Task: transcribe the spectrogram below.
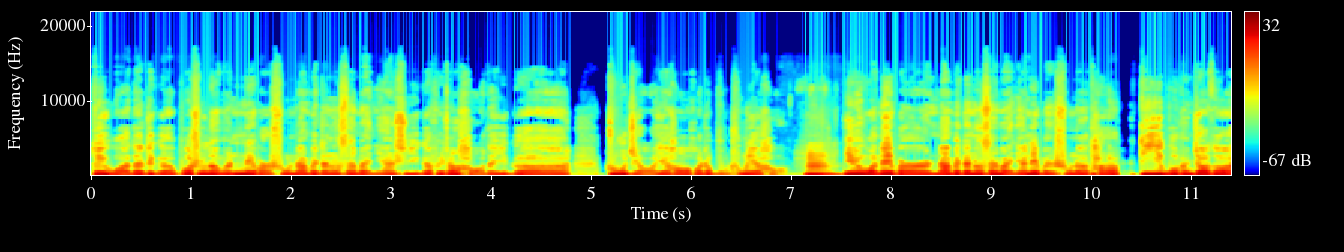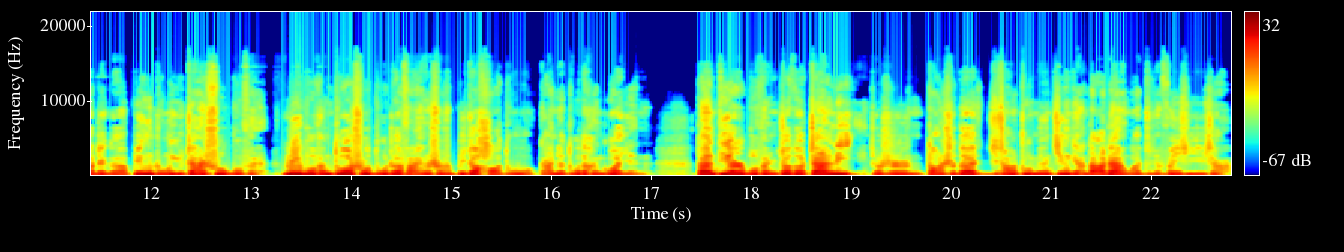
对我的这个博士论文那本书《南北战争三百年》是一个非常好的一个注脚也好，或者补充也好。嗯因为我那本《南北战争三百年》那本书呢，它第一部分叫做这个兵种与战术部分，嗯那部分多数读者反映是比较好读，感觉读得很过瘾。但第二部分叫做战例，就是当时的几场著名经典大战，我这就分析一下。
